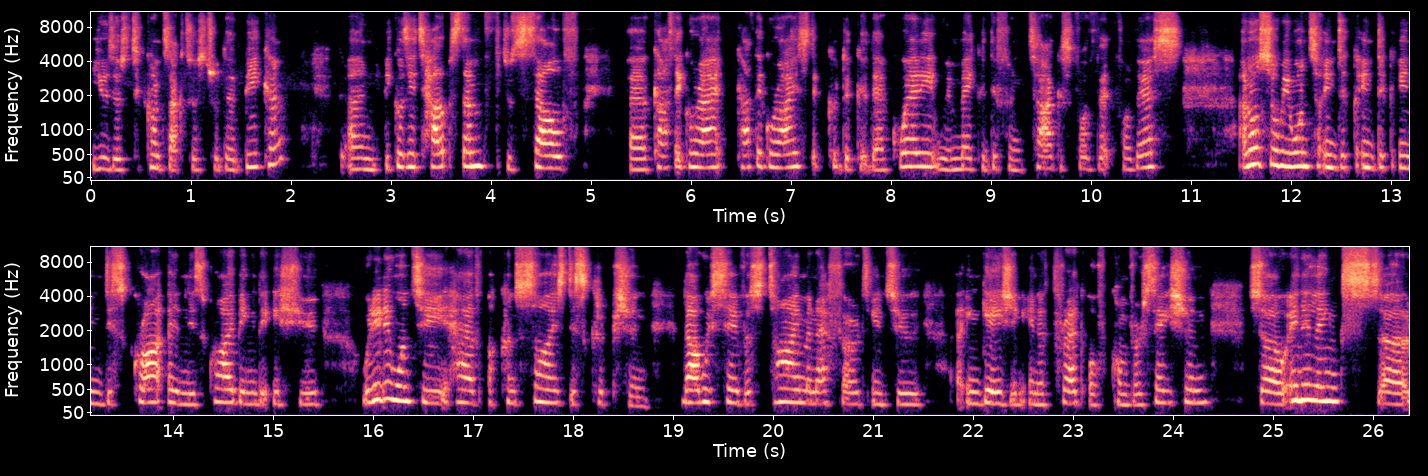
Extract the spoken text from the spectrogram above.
users to contact us through the beacon and because it helps them to self uh, categorize, categorize the, the, their query. We make different tags for, the, for this. And also we want to, in, in, in, descri in describing the issue, we really want to have a concise description that will save us time and effort into uh, engaging in a thread of conversation. So any links, uh,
